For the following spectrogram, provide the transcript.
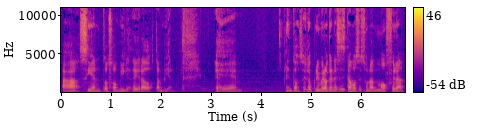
a cientos o miles de grados también. Eh, entonces, lo primero que necesitamos es una atmósfera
